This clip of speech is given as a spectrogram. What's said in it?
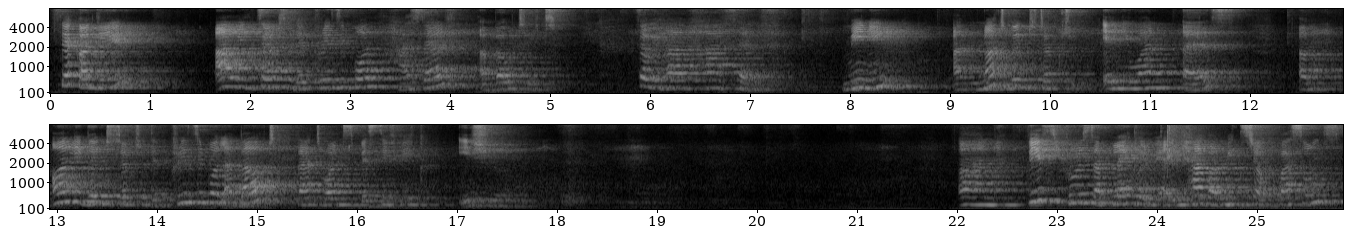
Secondly, I will tell to the principal herself about it. So we have herself, meaning I'm not going to talk to anyone else. I'm only going to talk to the principal about that one specific issue. And these rules apply when we have a mixture of persons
